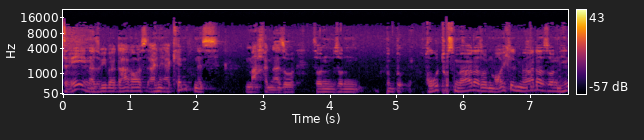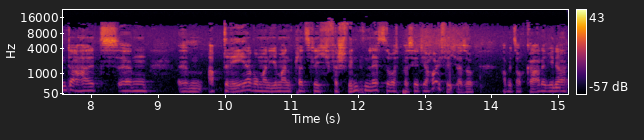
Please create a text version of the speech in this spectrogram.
drehen, also wie wir daraus eine Erkenntnis machen. Also so ein, so ein Brutusmörder, so ein Meuchelmörder, so ein Hinterhalt. Ähm, ähm, wo man jemanden plötzlich verschwinden lässt. Sowas passiert ja häufig. Also habe jetzt auch gerade wieder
